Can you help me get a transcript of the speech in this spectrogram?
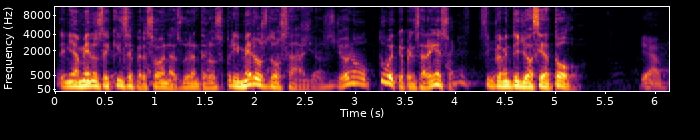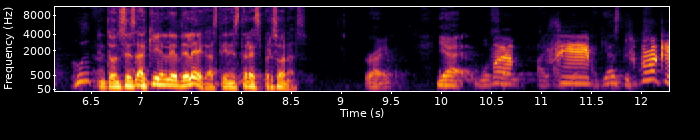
tenía menos de 15 personas durante los primeros dos años, yo no tuve que pensar en eso. Simplemente yo hacía todo. Entonces, ¿a quién le delegas? Tienes tres personas. Bueno, sí, supongo que...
